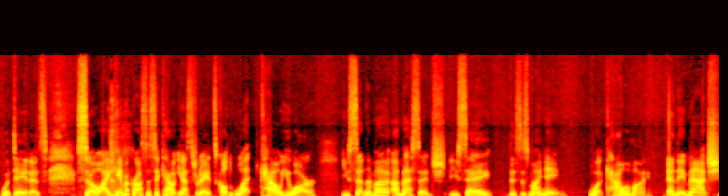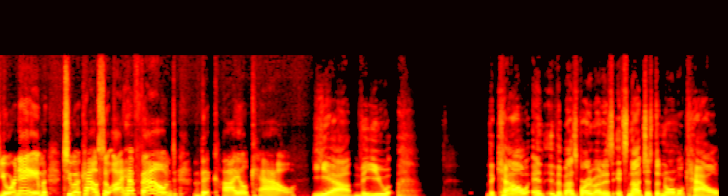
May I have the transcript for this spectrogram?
what day it is. So I came across this account yesterday. It's called "What Cow You Are." You send them a, a message. You say, "This is my name. What cow am I?" And they match your name to a cow. So I have found the Kyle cow. Yeah, the you the cow and the best part about it is it's not just a normal cow.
